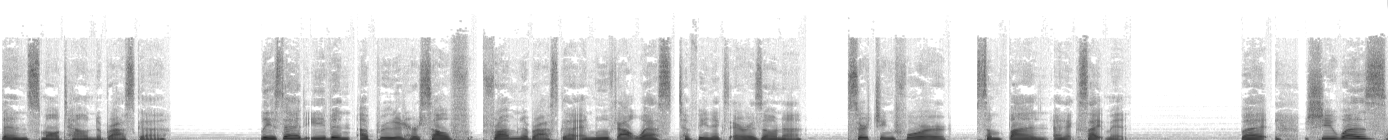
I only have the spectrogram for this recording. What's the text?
than small town Nebraska. Lisa had even uprooted herself from Nebraska and moved out west to Phoenix, Arizona, searching for some fun and excitement. But she was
